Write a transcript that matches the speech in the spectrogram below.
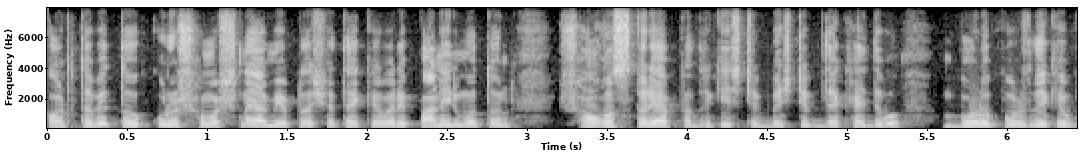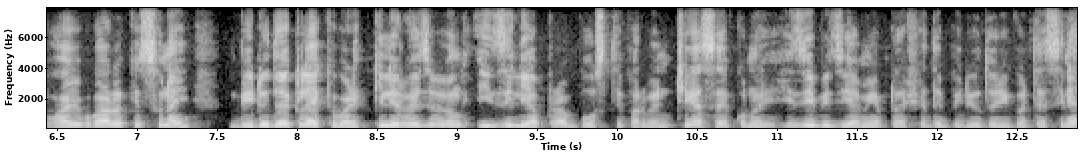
করতে হবে। তো কোনো সমস্যা নেই, আমি আপনাদের সাথে একেবারে পানির মতন সহজ করে আপনাদেরকে স্টেপ বাই স্টেপ দেখাই দেবো। বড় পোস্ট দেখে ভয় পাওয়ার কিছু নেই। ভিডিও দেখলে একেবারে ক্লিয়ার হয়ে যাবে এবং ইজিলি আপনারা বুঝতে পারবেন, ঠিক আছে? কোনো হিজিবিজি আমি আপনাদের সাথে ভিডিও তৈরি করতেছি না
